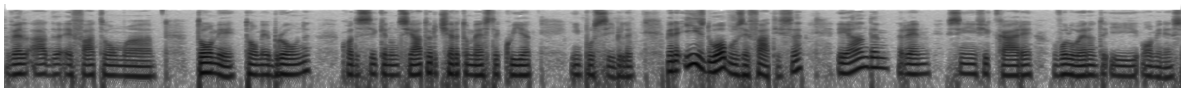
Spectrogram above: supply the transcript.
vel ad e fatum uh, eh, tome, tome brown, quod sic enunciatur certum est quia impossibile. Bene, is duobus e fatis, e andam rem significare voluerant i homines.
